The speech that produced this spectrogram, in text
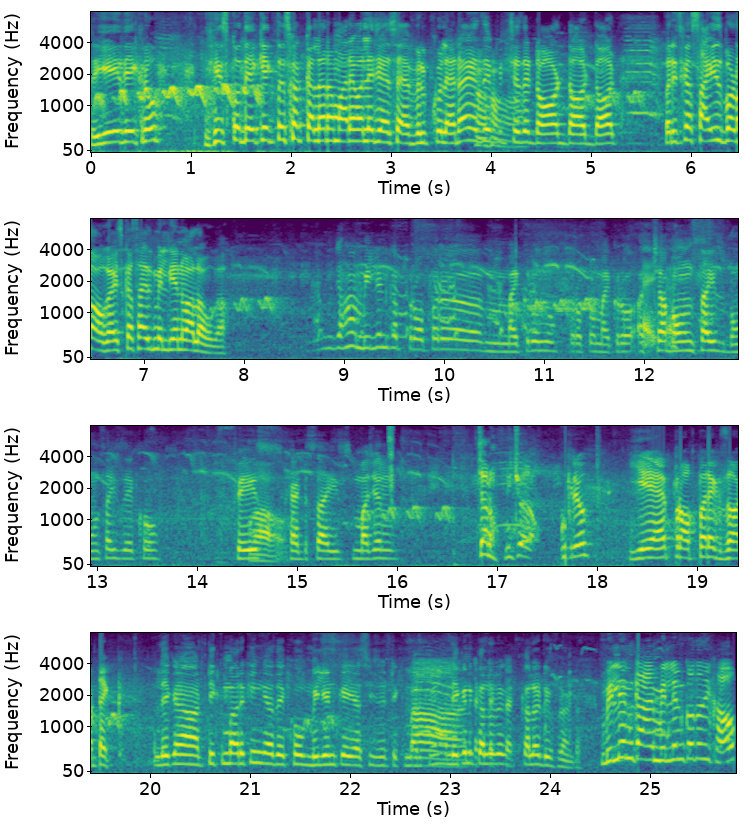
तो ये देख रहे हो इसको देख के एक तो इसका कलर हमारे वाले जैसा है बिल्कुल है ना ऐसे पीछे से डॉट डॉट डॉट पर इसका साइज़ बड़ा होगा इसका साइज़ मिलियन वाला होगा। जहाँ मिलियन का प्रॉपर माइक्रो प्रॉपर माइक्रो अच्छा बाउंस साइज़ बाउंस साइज़ देखो। फेस हेड साइज़ मजल चलो नीचे आओ। देख रहे हो? ये है प्रॉपर एग्जॉटिक लेकिन हाँ टिक मार्किंग है देखो मिलियन के ऐसी से टिक हाँ, मार्किंग लेकिन टक, कलर टक। कलर डिफरेंट है। मिलियन का है मिलियन को तो दिखाओ।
